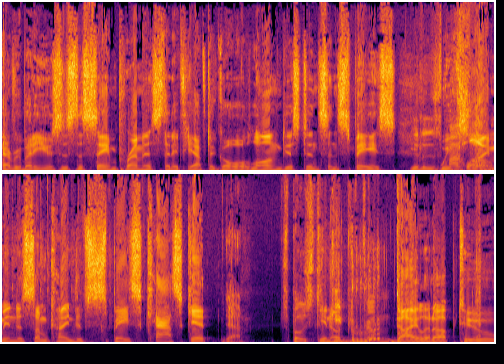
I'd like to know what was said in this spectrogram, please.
everybody uses the same premise that if you have to go a long distance in space, You lose we muscle. climb into some kind of space casket. Yeah. Supposed to You know, keep you from dial it up to,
